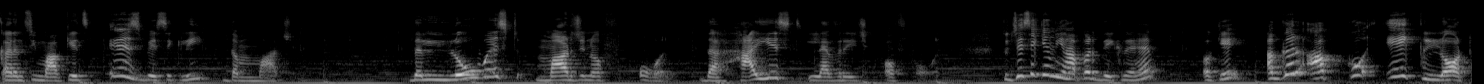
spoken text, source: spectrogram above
currency market is basically the margin the lowest margin of all the highest leverage of all तो जैसे कि हम यहाँ पर देख रहे हैं ओके? अगर आपको एक लॉट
